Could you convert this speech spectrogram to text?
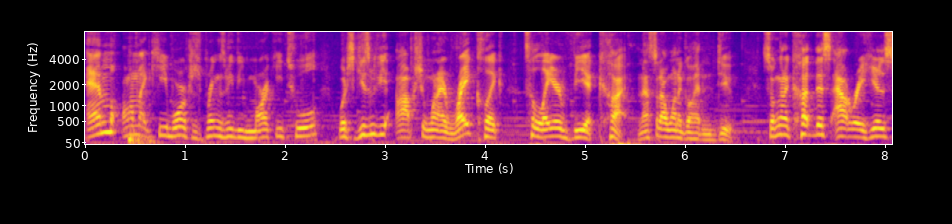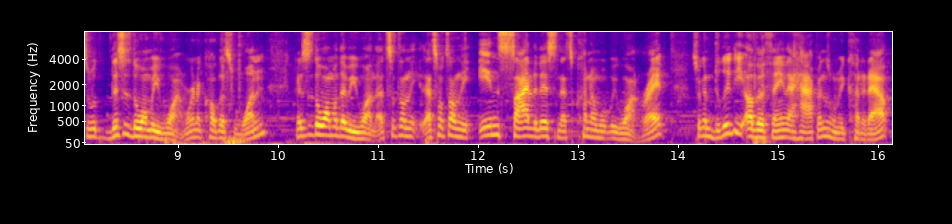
M on my keyboard, which brings me the marquee tool, which gives me the option when I right click to layer via cut. And that's what I wanna go ahead and do. So I'm gonna cut this out right here. This is what this is the one we want. We're gonna call this one. This is the one that we want. That's what's on the that's what's on the inside of this, and that's kind of what we want, right? So I'm gonna delete the other thing that happens when we cut it out,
